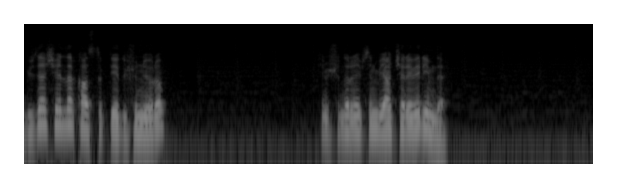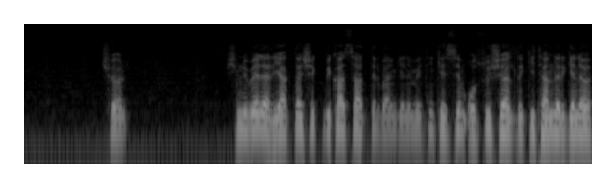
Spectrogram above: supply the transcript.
Güzel şeyler kastık diye düşünüyorum. Şimdi şunların hepsini bir hançere vereyim de. Çöl. Şimdi beyler yaklaşık birkaç saattir ben gene metin kestim. O Sushel'deki itemleri gene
